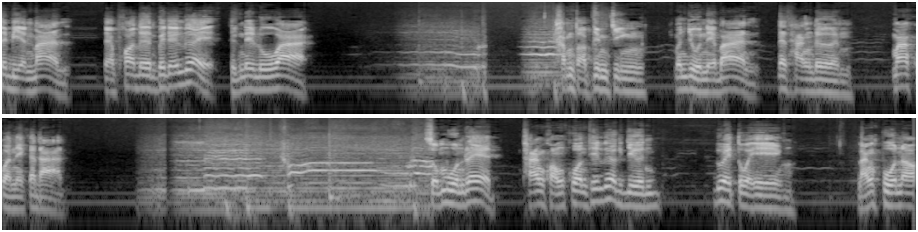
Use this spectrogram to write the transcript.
ทะเบียนบ้าน แต่พอเดินไปเรื่อยๆถึงได้รู้ว่าคำตอบจริง ๆ มันอยู่ในบ้านและทางเดินมากกว่าในกระดาษ สมบูรณ์เรศ ทางของคนที่เลือกยืนด้วยตัวเอง หลังปูเนา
